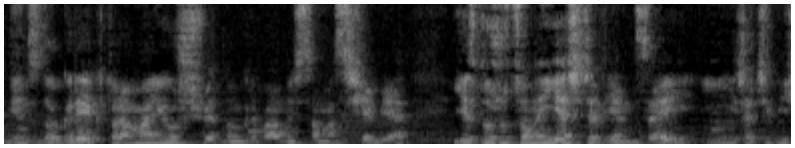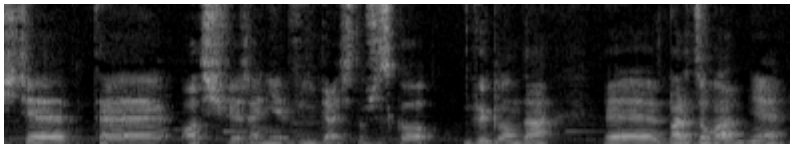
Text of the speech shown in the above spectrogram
więc do gry, która ma już świetną grywalność sama z siebie, jest dorzucone jeszcze więcej i rzeczywiście te odświeżenie widać. To wszystko wygląda e, bardzo ładnie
